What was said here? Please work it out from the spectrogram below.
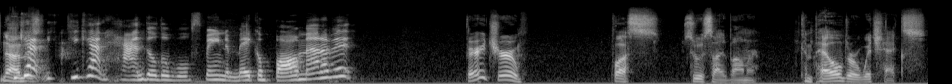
No, he can't. He can't handle the wolfsbane to make a bomb out of it. Very true. Plus, suicide bomber, compelled or witch hex.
